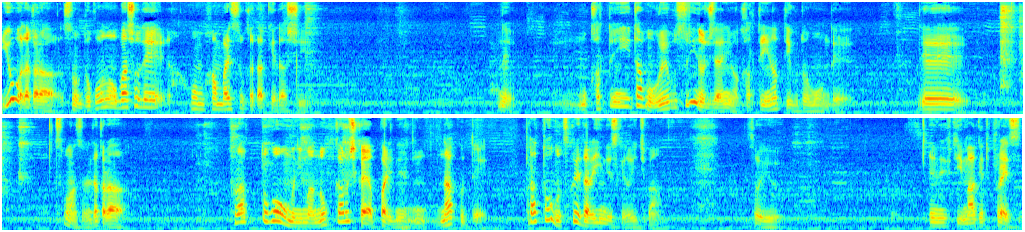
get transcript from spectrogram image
要はだからそのどこの場所で販売するかだけだしねもう勝手に多分 Web3 の時代には勝手になっていくと思うんででそうなんですね。だからプラットフォームにまあ乗っかるしかやっぱりねなくてプラットフォーム作れたらいいんですけど一番。そういう NFT マーケットプレイス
